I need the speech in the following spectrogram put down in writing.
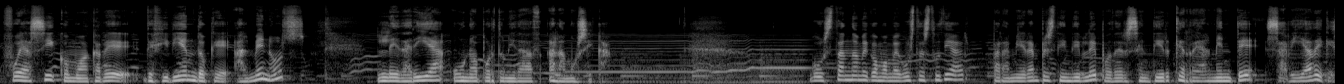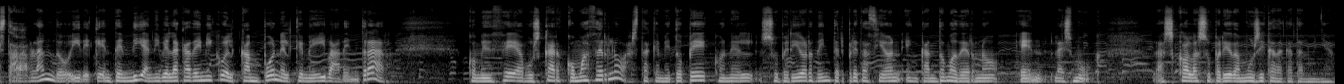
Fue así como acabé decidiendo que, al menos, le daría una oportunidad a la música. Gustándome como me gusta estudiar, para mí era imprescindible poder sentir que realmente sabía de qué estaba hablando y de que entendía a nivel académico el campo en el que me iba a adentrar. Comencé a buscar cómo hacerlo hasta que me topé con el Superior de Interpretación en Canto Moderno en la SMUC, la Escola Superior de Música de Cataluña.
